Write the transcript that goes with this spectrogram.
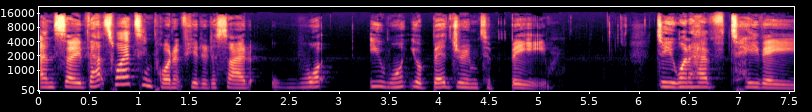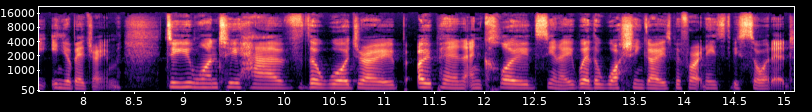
And so that's why it's important for you to decide what you want your bedroom to be. Do you want to have TV in your bedroom? Do you want to have the wardrobe open and clothes, you know, where the washing goes before it needs to be sorted?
